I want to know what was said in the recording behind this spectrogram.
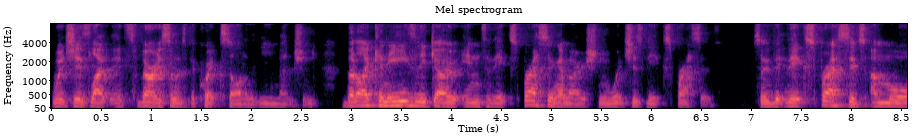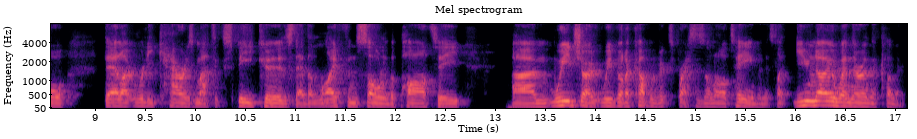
which is like it's very similar to the quick starter that you mentioned. But I can easily go into the expressing emotion, which is the expressive. So the, the expressives are more, they're like really charismatic speakers, they're the life and soul of the party. Um, we joke we've got a couple of expresses on our team, and it's like you know when they're in the clinic.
